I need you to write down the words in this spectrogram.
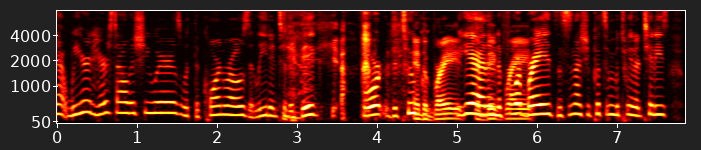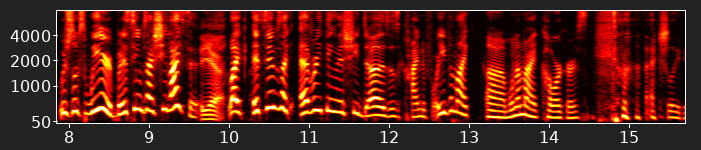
that weird hairstyle that she wears with the cornrows that lead into the big four the two And the braids, yeah the and then the four braids and sometimes she puts them between her titties which looks weird but it seems like she likes it Yeah. like it seems like everything that she does is kind of for even like um, one of my coworkers actually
